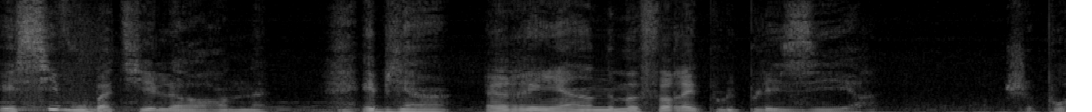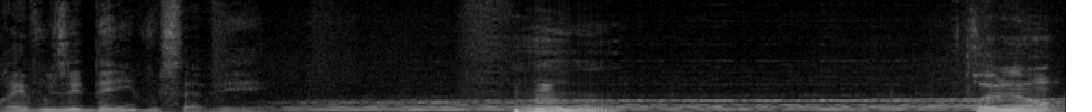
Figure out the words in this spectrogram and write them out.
Et si vous battiez l'orne? Eh bien, rien ne me ferait plus plaisir. Je pourrais vous aider, vous savez. Hmm. Très bien.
